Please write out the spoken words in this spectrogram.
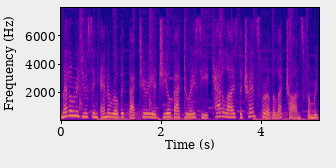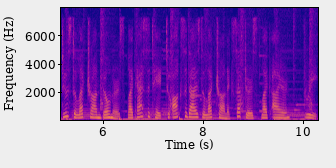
Metal-reducing anaerobic bacteria Geobacteraceae catalyze the transfer of electrons from reduced electron donors like acetate to oxidized electron acceptors like iron, 3.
